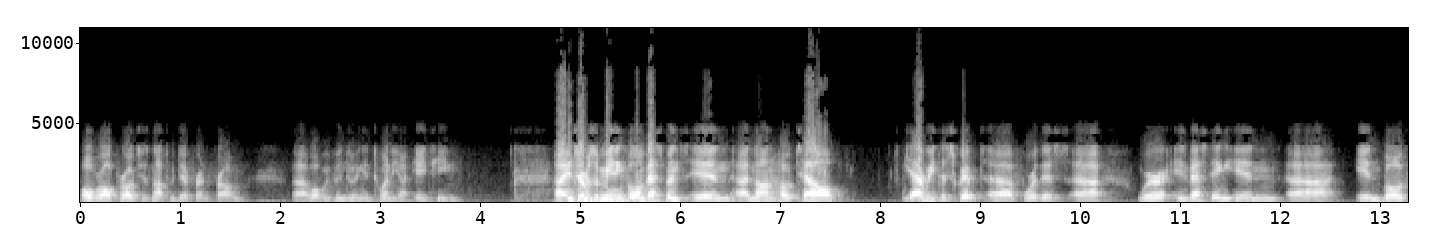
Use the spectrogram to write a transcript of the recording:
overall approach, is not too different from what we've been doing in 2018. In terms of meaningful investments in non-hotel, yeah, read the script for this. We're investing in uh in both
